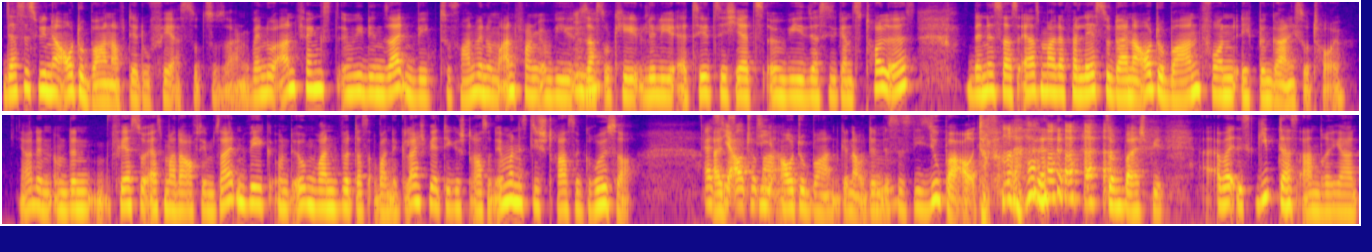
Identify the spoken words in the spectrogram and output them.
das ist wie eine Autobahn, auf der du fährst, sozusagen. Wenn du anfängst, irgendwie den Seitenweg zu fahren, wenn du am Anfang irgendwie mhm. sagst, okay, Lilly erzählt sich jetzt irgendwie, dass sie ganz toll ist, dann ist das erstmal, da verlässt du deine Autobahn von, ich bin gar nicht so toll. Ja, denn, und dann fährst du erstmal da auf dem Seitenweg und irgendwann wird das aber eine gleichwertige Straße und irgendwann ist die Straße größer. als, als die Autobahn. Die Autobahn, genau. Dann mhm. ist es die Superautobahn zum Beispiel. Aber es gibt das andere ja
